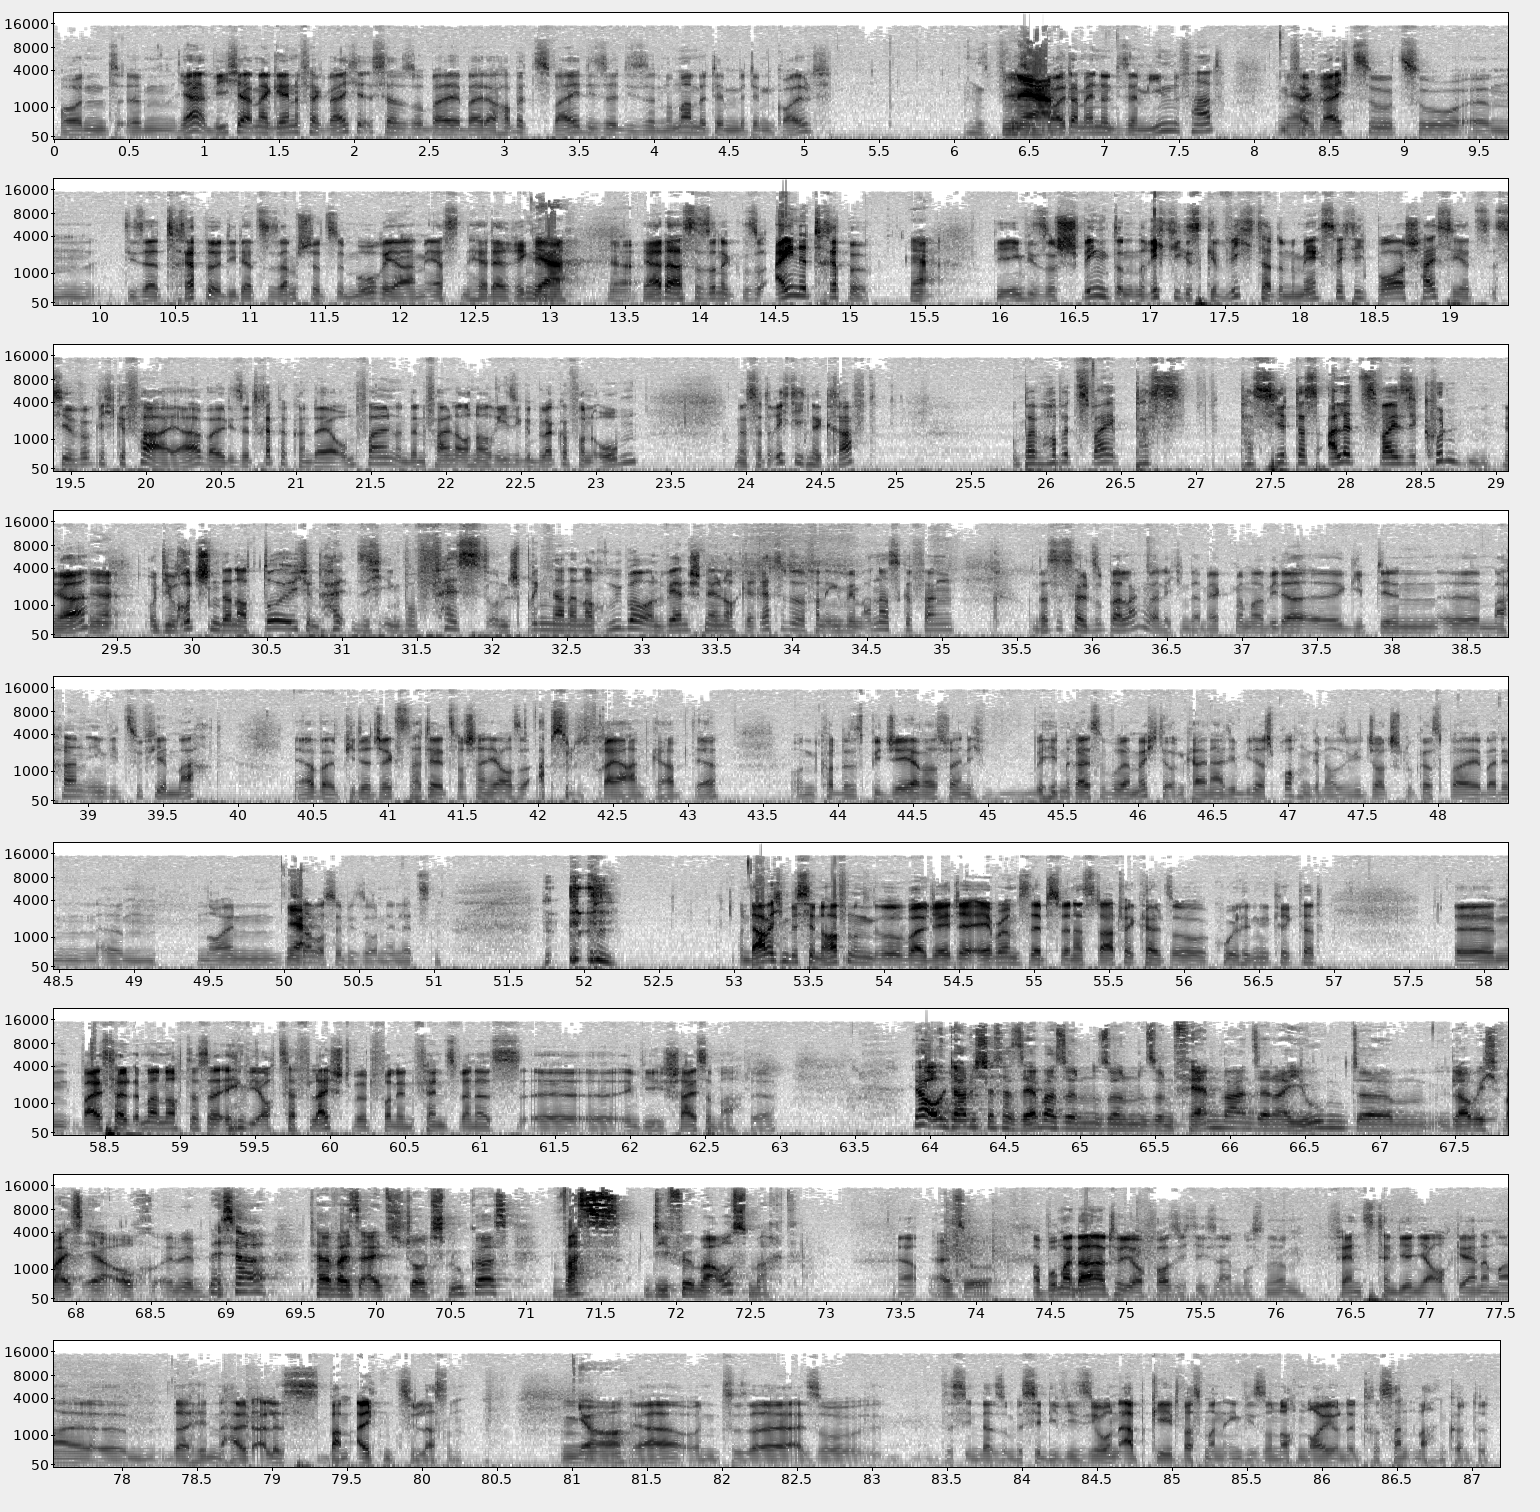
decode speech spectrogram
Und ähm, ja, wie ich ja immer gerne vergleiche, ist ja so bei, bei der Hobbit 2 diese, diese Nummer mit dem, mit dem Gold. Für Ja. Gold am Ende und dieser Minenfahrt. Im Ja. Vergleich zu, zu ähm, dieser Treppe, die da zusammenstürzt in Moria im ersten Herr der Ringe. Ja, ja. Ja, da hast du so eine, so eine Treppe, Ja, die irgendwie so schwingt und ein richtiges Gewicht hat und du merkst richtig, boah, scheiße, jetzt ist hier wirklich Gefahr, ja, weil diese Treppe könnte ja umfallen und dann fallen auch noch riesige Blöcke von oben und das hat richtig eine Kraft. Und beim Hobbit 2 pass passiert das alle zwei Sekunden, ja? Ja. Und die rutschen dann auch durch und halten sich irgendwo fest und springen dann, dann noch rüber und werden schnell noch gerettet oder von irgendwem anders gefangen. Und das ist halt super langweilig und da merkt man mal wieder, äh, gibt den äh, Machern irgendwie zu viel Macht. Ja, weil Peter Jackson hat ja jetzt wahrscheinlich auch so absolut freie Hand gehabt, ja. Und konnte das Budget ja wahrscheinlich hinreißen, wo er möchte. Und keiner hat ihm widersprochen. Genauso wie George Lucas bei, bei den ähm, neuen Ja. Star Wars-Episoden, den letzten. Und da habe ich ein bisschen Hoffnung, so, weil J.J. Abrams, selbst wenn er Star Trek halt so cool hingekriegt hat, ähm, weiß halt immer noch, dass er irgendwie auch zerfleischt wird von den Fans, wenn er es äh, äh, irgendwie scheiße macht, ja. Ja, und dadurch, dass er selber so ein, so ein, so ein Fan war in seiner Jugend, ähm, glaube ich, weiß er auch äh, besser, teilweise als George Lucas, was die Filme ausmacht. Ja. Also, Obwohl man da natürlich auch vorsichtig sein muss, ne? Fans tendieren ja auch gerne mal ähm, dahin, halt alles beim Alten zu lassen. ja. Ja, und zu sa- also, dass ihnen da so ein bisschen die Vision abgeht, was man irgendwie so noch neu und interessant machen könnte.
